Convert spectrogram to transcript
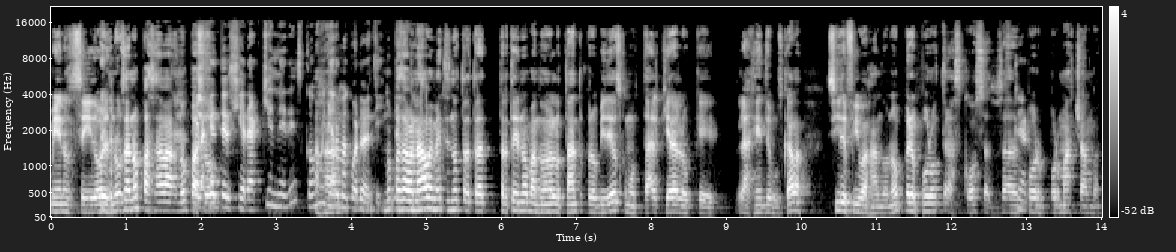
menos seguidores, ¿no? O sea, no pasaba, no pasó. O la gente dijera, ¿quién eres? ¿Cómo? Ya no me acuerdo de ti. No pasaba nada, obviamente no traté de no abandonarlo tanto, pero videos como tal, que era lo que la gente buscaba, sí le fui bajando, ¿no? Pero por otras cosas, o sea, por, por más chamba.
